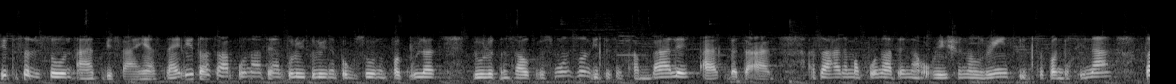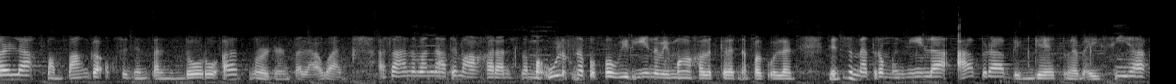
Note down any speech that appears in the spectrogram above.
dito sa Luzon at Visayas. Dahil dito, asahan po natin ang tuloy-tuloy na pagguso ng pag-ulan dulot ng southwest monsoon dito sa Zambales at Bataan. Asahan naman po natin ang occasional rains dito sa Pangasinan, Tarlac, Pampanga, Occidental Mindoro at Northern Palawan. Asahan naman natin makakaranas ng maulap na papawiriin na may mga kalat-kalat na pag-ulan dito sa Metro Manila, Abra, Benguet, Nueva Ecija,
